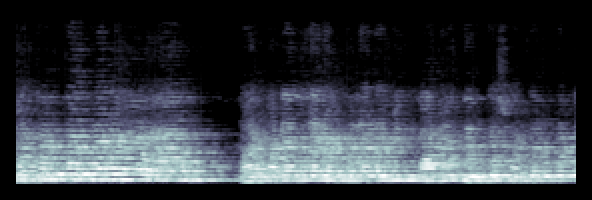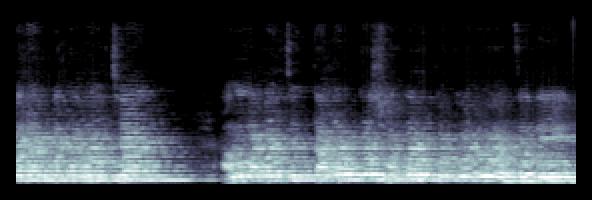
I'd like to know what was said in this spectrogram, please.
সতর্ক করো। তার মানে আল্লাহ রাব্বুল আলামিন মানুষদেরকে সতর্ক করার কথা বলছেন। আল্লাহ বলছেন, তাদেরকে সতর্ক করো, যেদিন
